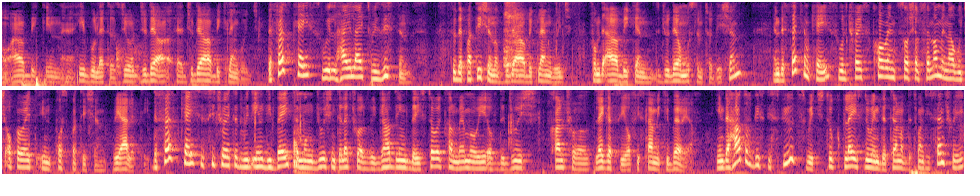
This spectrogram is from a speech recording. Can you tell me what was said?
or Arabic in uh, Hebrew letters, Judeo, uh, Judeo Arabic language. The first case will highlight resistance to the partition of Judeo Arabic language from the Arabic and Judeo Muslim tradition. And the second case will trace current social phenomena which operate in post partition reality. The first case is situated within debates among Jewish intellectuals regarding the historical memory of the Jewish cultural legacy of Islamic Iberia. In the heart of these disputes, which took place during the turn of the 20th century,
